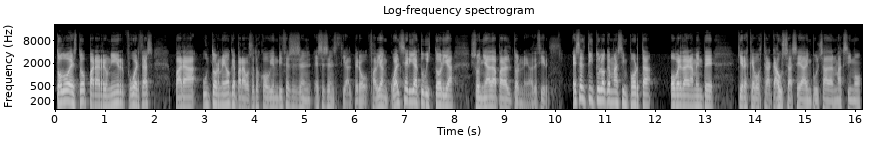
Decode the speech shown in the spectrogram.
Todo esto para reunir fuerzas para un torneo que para vosotros, como bien dices, es, esencial. Pero, Fabián, ¿cuál sería tu victoria soñada para el torneo? Es decir, ¿es el título que más importa o verdaderamente quieres que vuestra causa sea impulsada al máximo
